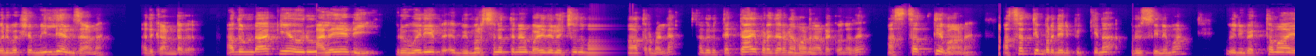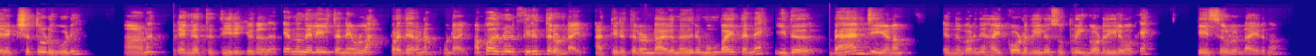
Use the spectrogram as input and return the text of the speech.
ഒരുപക്ഷെ മില്യൺസ് ആണ് അത് കണ്ടത്. അതുണ്ടാക്കിയ ഒരു അലയടി ഒരു വലിയ വിമർശനത്തിന് വഴിതെളിച്ചു എന്ന് മാത്രമല്ല അതൊരു തെറ്റായ പ്രചരണമാണ് നടക്കുന്നത്. അസത്യമാണ്. അസത്യം പ്രചരിപ്പിക്കുന്ന ഒരു സിനിമ ഒരു വ്യക്തമായ ലക്ഷ്യത്തോടു കൂടി ആണ് രംഗത്തെത്തിയിരിക്കുന്നത് എന്ന നിലയിൽ തന്നെയുള്ള പ്രചരണം ഉണ്ടായി. അപ്പൊ അതിനൊരു തിരുത്തലുണ്ടായി. ആ തിരുത്തൽ ഉണ്ടാകുന്നതിന് മുമ്പായി തന്നെ ഇത് ബാൻ ചെയ്യണം എന്ന് പറഞ്ഞ് ഹൈക്കോടതിയിലും സുപ്രീം കോടതിയിലും ഒക്കെ കേസുകൾ ഉണ്ടായിരുന്നു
